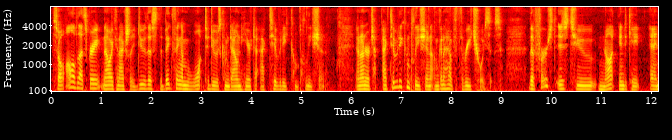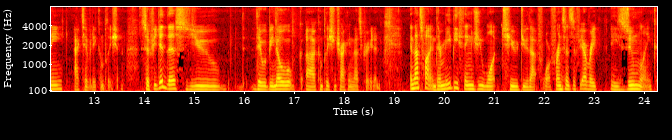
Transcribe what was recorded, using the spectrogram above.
So all of that's great, now I can actually do this. The big thing I want to do is come down here to activity completion. And under activity completion, I'm gonna have three choices. The first is to not indicate any activity completion. So if you did this, you there would be no uh, completion tracking that's created. And that's fine. There may be things you want to do that for. For instance, if you have a a Zoom link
